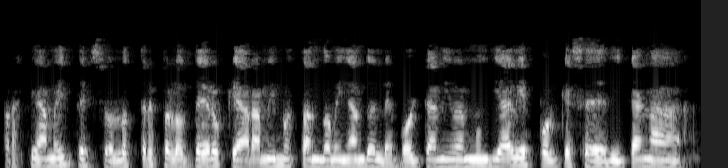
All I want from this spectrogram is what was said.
prácticamente, son los tres peloteros que ahora mismo están dominando el deporte a nivel mundial y es porque se dedican a,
